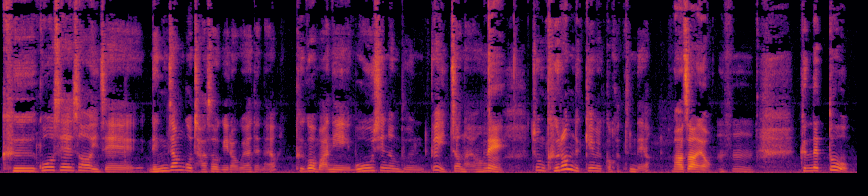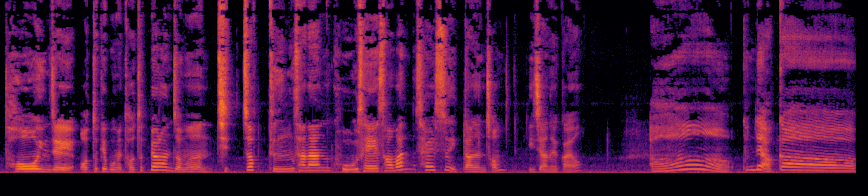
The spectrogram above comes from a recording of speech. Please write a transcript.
그곳에서 이제 냉장고 자석이라고 해야 되나요? 그거 많이 모으시는 분 꽤 있잖아요. 네 좀 그런 느낌일 것 같은데요. 맞아요. 근데 또 더 이제 어떻게 보면 더 특별한 점은 직접 등산한 곳에서만 살 수 있다는 점이지 않을까요? 아, 근데 아까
